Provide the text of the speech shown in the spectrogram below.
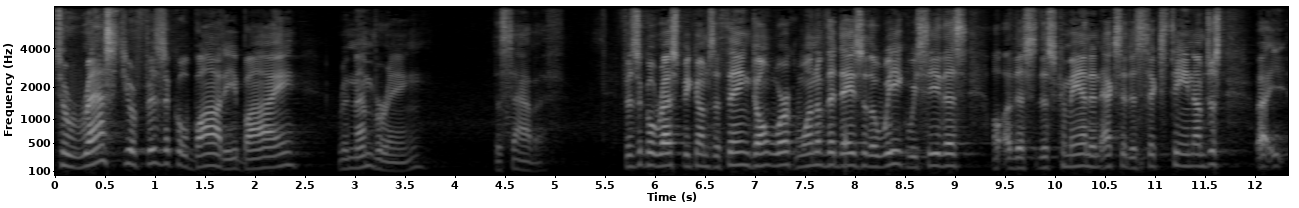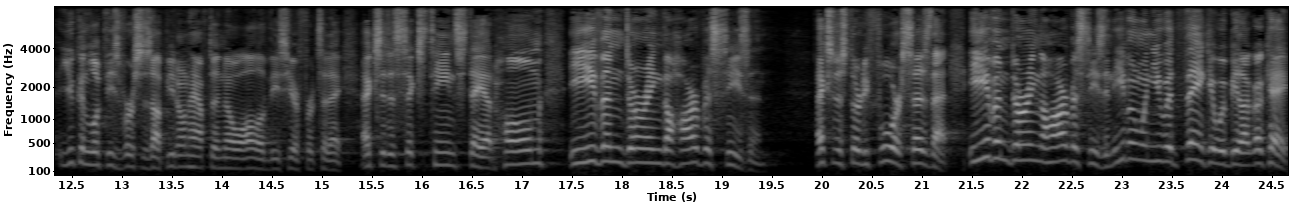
to rest your physical body by remembering the Sabbath. Physical rest becomes a thing. Don't work one of the days of the week. We see this, uh, this, this command in Exodus 16. I'm just, uh, you can look these verses up. You don't have to know all of these here for today. Exodus 16, stay at home even during the harvest season. Exodus 34 says that. Even during the harvest season, even when you would think it would be like, okay,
